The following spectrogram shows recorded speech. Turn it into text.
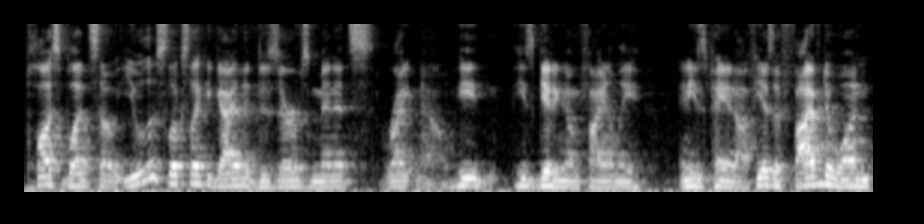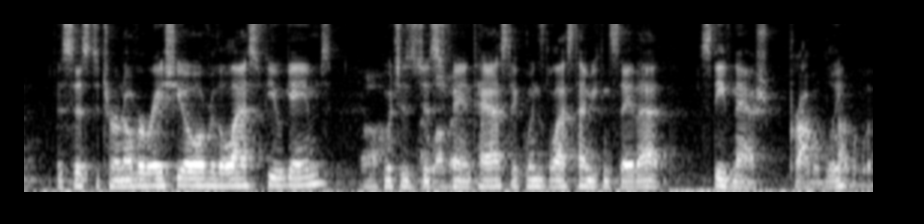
plus Bledsoe. Ulis looks like a guy that deserves minutes right now. He he's getting them finally, and he's paying off. He has a five to one assist to turnover ratio over the last few games, Oh, which is just love it. fantastic. When's the last time you can say that? Steve Nash, probably. Probably.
